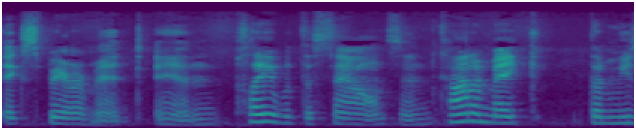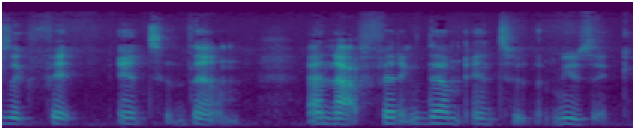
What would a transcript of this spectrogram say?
experiment and play with the sounds and kind of make the music fit into them and not fitting them into the music.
